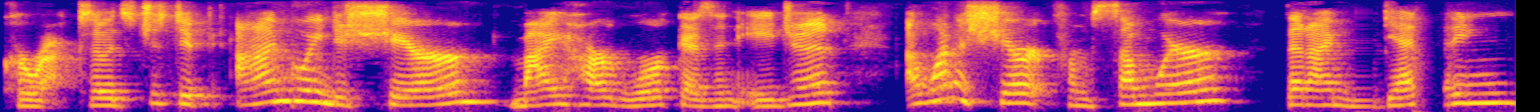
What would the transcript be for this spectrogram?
Correct. So it's just if I'm going to share my hard work as an agent, I want to share it from somewhere that I'm getting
